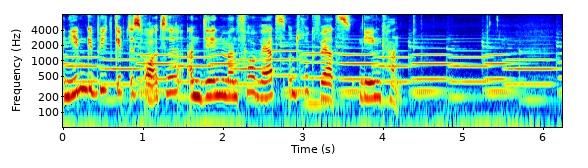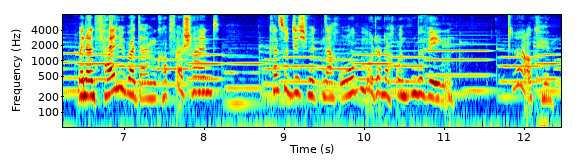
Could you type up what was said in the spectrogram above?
In jedem Gebiet gibt es Orte, an denen man vorwärts und rückwärts gehen kann. Wenn ein Pfeil über deinem Kopf erscheint, kannst du dich mit nach oben oder nach unten bewegen. Ah, okay.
